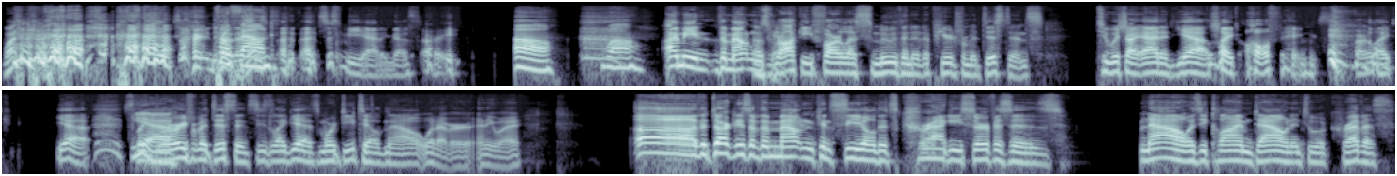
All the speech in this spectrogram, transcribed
What? Sorry, no, Profound. That's, that's just me adding that. Sorry. oh, well, I mean, the mountain was Okay. rocky, far less smooth than it appeared from a distance. To which I added, yeah, like all things are like, yeah, it's like Yeah. blurry from a distance. He's like, yeah, it's more detailed now. Whatever. Anyway. Ah, the darkness of the mountain concealed its craggy surfaces. Now, as he climbed down into a crevice,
